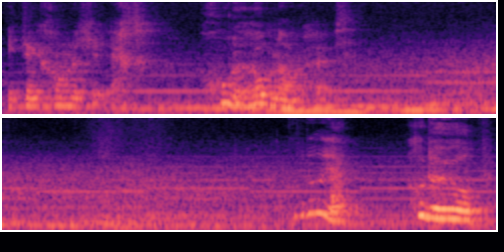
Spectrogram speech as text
Ik denk gewoon dat je echt goede hulp nodig hebt. Wat bedoel je? Goede hulp.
